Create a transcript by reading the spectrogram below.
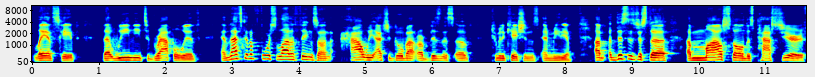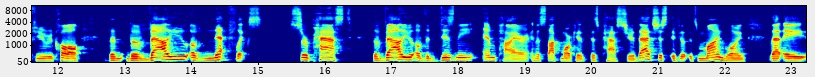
landscape that we need to grapple with. And that's going to force a lot of things on how we actually go about our business of communications and media. Um, this is just a, a milestone this past year. If you recall, the, the value of Netflix surpassed the value of the Disney empire in the stock market this past year. That's just it's mind blowing that a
